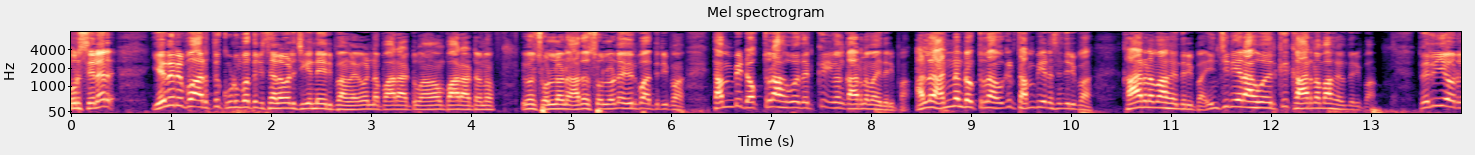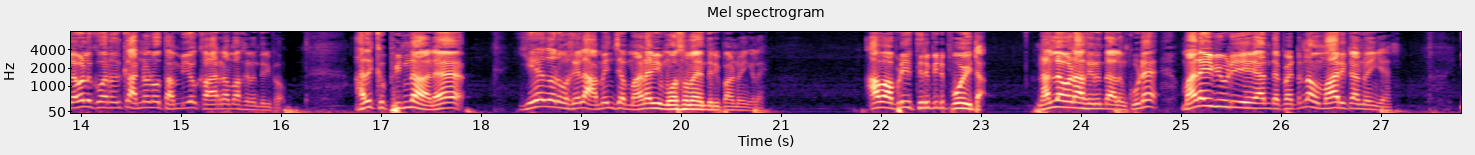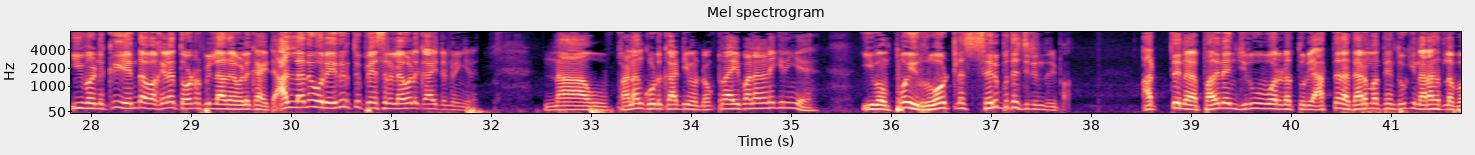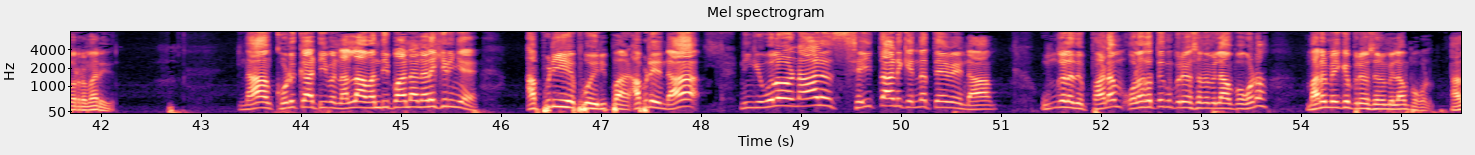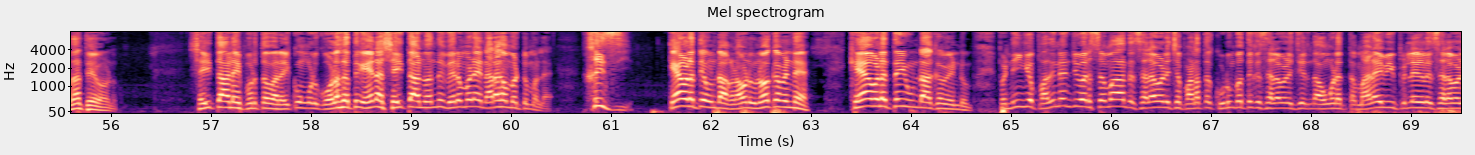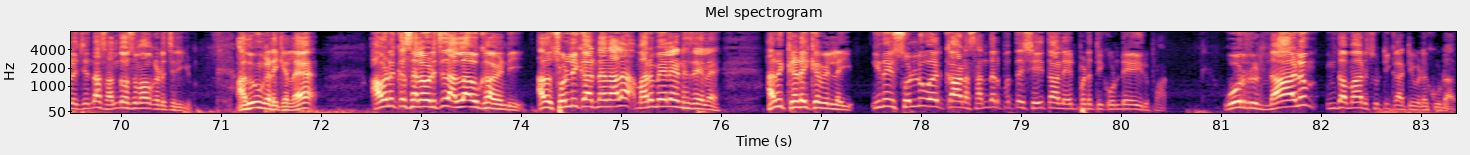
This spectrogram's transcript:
ஒரு சிலர் எதிர்பார்த்து குடும்பத்துக்கு செலவழிச்சுக்கிட்டே இருப்பாங்க. இவன் பாராட்டுவான்? அவன் பாராட்டணும். இவன் சொல்லணும் அதை சொல்லணும் எதிர்பார்த்துருப்பான். தம்பி டாக்டர் ஆகுவதற்கு இவன் காரணமாக இருந்திருப்பான் அல்லது அண்ணன் டாக்டர் ஆகுவதற்கு தம்பி என்ன செஞ்சிருப்பான்? காரணமாக இருந்திருப்பான் இன்ஜினியர் ஆகுவதற்கு காரணமாக இருந்திருப்பான் பெரிய ஒரு லெவலுக்கு வர்றதுக்கு அண்ணனோ தம்பியோ காரணமாக இருந்திருப்பான் அதுக்கு பின்னால் ஏதோ ஒரு வகையில் அமைஞ்ச மனைவி மோசமாக இருந்திருப்பான்னு வைங்களேன். அவன் அப்படியே திருப்பிட்டு போயிட்டான் நல்லவனாக இருந்தாலும் கூட மனைவியுடைய அந்த பேட்டர்ல அவன் மாறிட்டான்னு வைங்க. இவனுக்கு எந்த வகையில் தொடர்பு இல்லாத லெவலுக்கு ஆயிட்டு அல்லது ஒரு எதிர்த்து பேசுகிற லெவலுக்கு ஆகிட்டேன்னு வைங்க நான் பணம் கொடுக்காட்டி இவன் டாக்டர் ஆகிப்பான நினைக்கிறீங்க? இவன் போய் ரோட்டில் செருப்பு தைச்சிட்டு இருந்திருப்பான். அத்தனை பதினஞ்சு ரூபா வருடத்துடைய அத்தனை தர்மத்தையும் தூக்கி நரகத்தில் போடுற மாதிரி. இது நான் கொடுக்காட்டி இவன் நல்லா வந்திப்பான்னா நினைக்கிறீங்க? அப்படியே போயிருப்பான். அப்படின்னா நீங்கள் இவ்வளோ நாள் செய்தானுக்கு என்ன தேவைண்டா உங்களது பணம் உலகத்துக்கும் பிரயோசனம் இல்லாமல் போகணும் மறுமைக்கும் பிரயோசனம் இல்லாமல் போகணும். அதான் தேவைணும் சைத்தானை பொறுத்த வரைக்கும் உங்களுக்கு உலகத்துக்கு ஏன்னா சைத்தான் வந்து வெறுமனே நரகம் மட்டுமல்ல ஹிஸ் கேவலத்தை உண்டாக்கணும். அவனுக்கு நோக்கம் என்ன? கேவலத்தை உண்டாக்க வேண்டும். இப்போ நீங்க பதினஞ்சு வருஷமா அந்த செலவழிச்ச பணத்தை குடும்பத்துக்கு செலவழிச்சிருந்தா அவங்களோட மனைவி பிள்ளைகளுக்கு செலவழிச்சிருந்தா சந்தோஷமாக கிடைச்சிருக்கும். அதுவும் கிடைக்கல. அவனுக்கு செலவழிச்சது அல்லாவுக்கா வேண்டி. அதை சொல்லி காட்டினதால மறுமையில என்ன செய்யல? அது கிடைக்கவில்லை. இதை சொல்லுவதற்கான சந்தர்ப்பத்தை ஷைத்தான் ஏற்படுத்தி கொண்டே இருப்பான். ஒரு நாளும் இந்த மாதிரி சுட்டி காட்டி விடக்கூடாது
